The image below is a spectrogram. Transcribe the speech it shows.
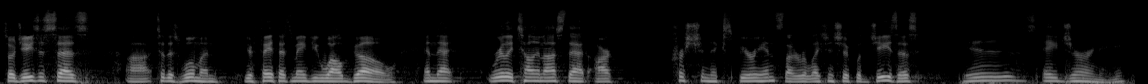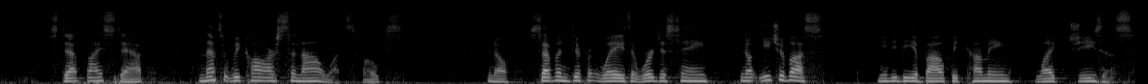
So Jesus says uh, to this woman, Your faith has made you well, go. And that really telling us that our Christian experience, that our relationship with Jesus, is a journey, step by step. And that's what we call our sanawats, folks. You know, seven different ways that we're just saying, you know, each of us need to be about becoming like Jesus.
